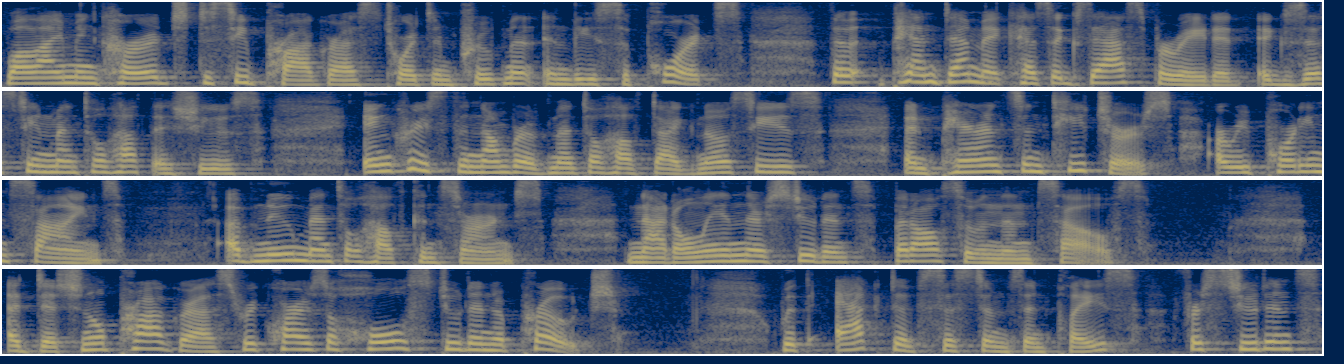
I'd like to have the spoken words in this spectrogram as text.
While I'm encouraged to see progress towards improvement in these supports, the pandemic has exacerbated existing mental health issues increased the number of mental health diagnoses, and parents and teachers are reporting signs of new mental health concerns, not only in their students, but also in themselves. Additional progress requires a whole student approach with active systems in place for students,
